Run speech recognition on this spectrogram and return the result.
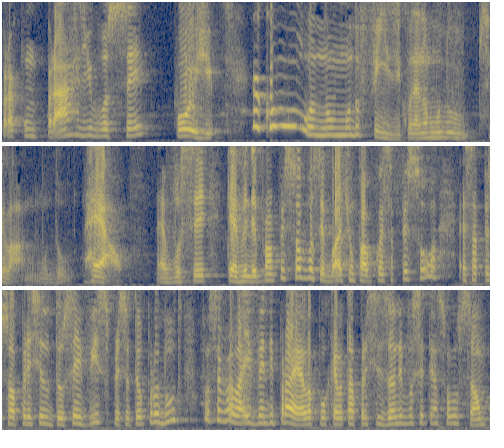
para comprar de você hoje. É como no mundo físico, né? no mundo, sei lá, no mundo real. É, você quer vender para uma pessoa, você bate um papo com essa pessoa, essa pessoa precisa do teu serviço, precisa do teu produto, você vai lá e vende para ela porque ela está precisando e você tem a solução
